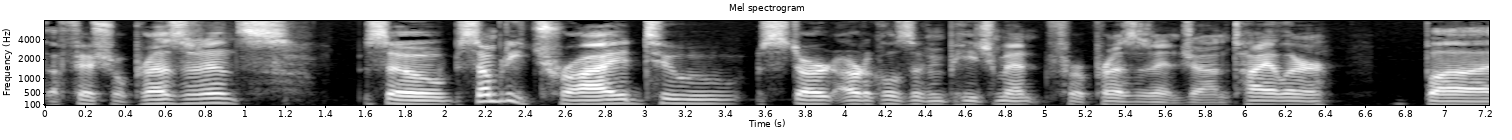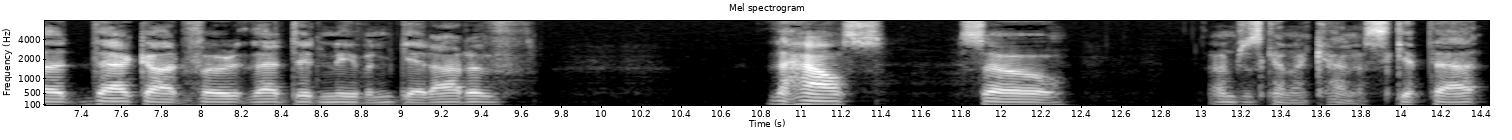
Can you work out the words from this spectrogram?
official presidents. So somebody tried to start articles of impeachment for President John Tyler, but that got voted. That didn't even get out of the House. So I'm just gonna kind of skip that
